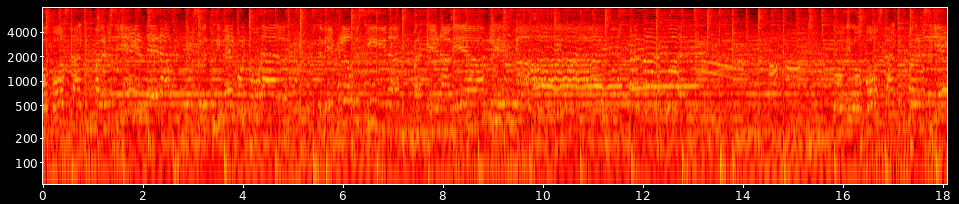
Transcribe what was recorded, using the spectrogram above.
código postal que tu padre no se llegue a enterar, que no sabe tu nivel cultural, que te deje en la otra esquina para que nadie hable más. Código postal que tu padre no se llegue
